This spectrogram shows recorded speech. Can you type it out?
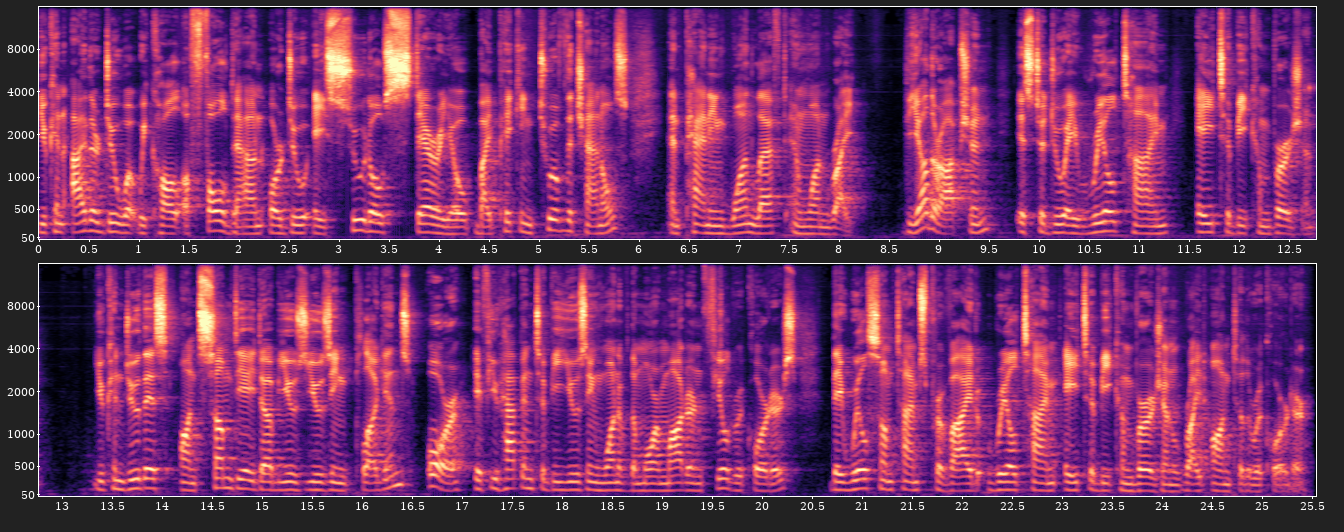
You can either do what we call a fold down or do a pseudo stereo by picking two of the channels and panning one left and one right. The other option is to do a real-time A to B conversion. You can do this on some DAWs using plugins, or if you happen to be using one of the more modern field recorders, they will sometimes provide real-time A to B conversion right onto the recorder.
